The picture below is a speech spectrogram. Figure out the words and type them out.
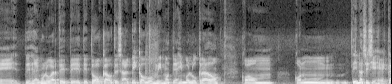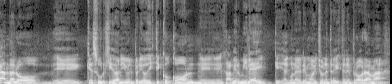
eh, desde algún lugar te, te, toca o te salpica o vos mismo te has involucrado con, con un, no sé si es escándalo eh, que ha surgido a nivel periodístico con eh, Javier Milei, que alguna vez le hemos hecho una entrevista en el programa,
